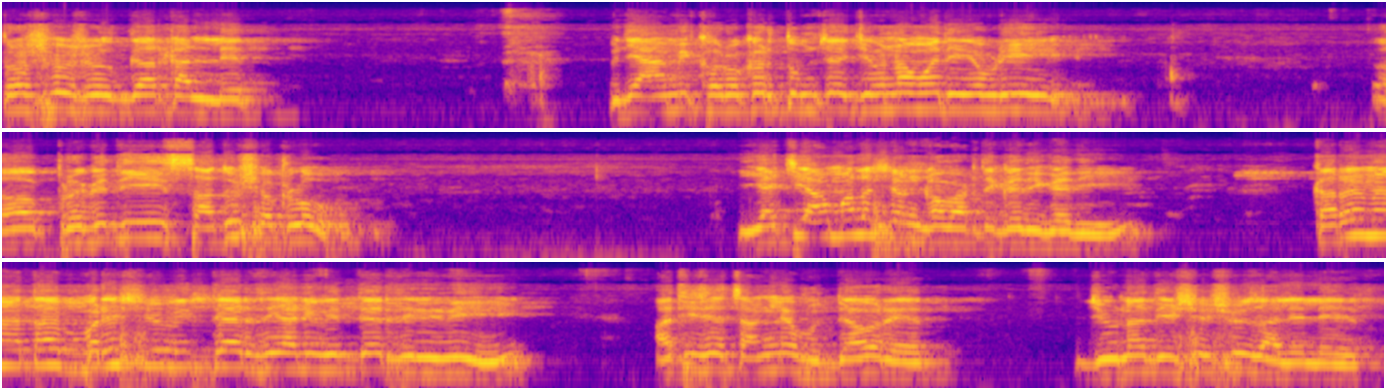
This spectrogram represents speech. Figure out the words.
प्रश्नोद्गार काढलेत. म्हणजे आम्ही खरोखर तुमच्या जीवनामध्ये एवढी प्रगती साधू शकलो? याची आम्हाला शंका वाटते कधी कधी कारण आता बरेचसे विद्यार्थी आणि विद्यार्थिनी अतिशय चांगल्या हुद्द्यावर आहेत. जीवनात यशस्वी झालेले आहेत.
